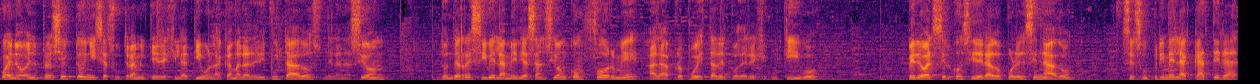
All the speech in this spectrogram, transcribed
Bueno, el proyecto inicia su trámite legislativo en la Cámara de Diputados de la Nación, donde recibe la media sanción conforme a la propuesta del Poder Ejecutivo, pero al ser considerado por el Senado, se suprime la cátedra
